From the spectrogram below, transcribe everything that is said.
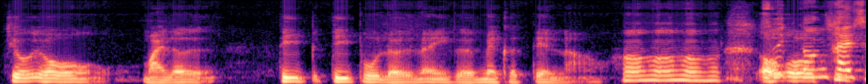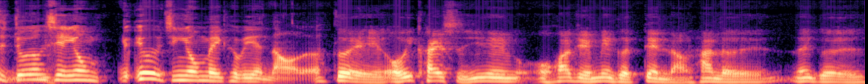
就又买了。第第一部的那个 Mac 电脑，所以刚开始就用先用又已经用 Mac 电脑了。对我一开始，因为我发觉 Mac 电脑它的那个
